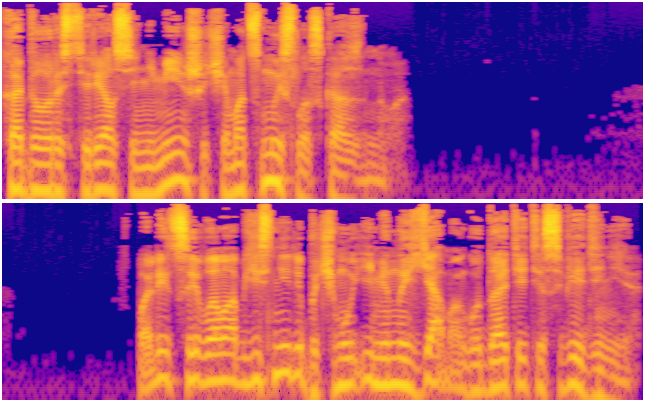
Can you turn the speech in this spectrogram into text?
Хабел растерялся не меньше, чем от смысла сказанного. «В полиции вам объяснили, почему именно я могу дать эти сведения?»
